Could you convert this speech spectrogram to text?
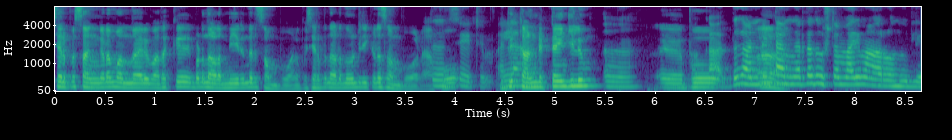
ചിലപ്പോൾ സങ്കടം വന്നാലും അതൊക്കെ ഇവിടെ നടന്നിരുന്ന ഒരു സംഭവമാണ്. അപ്പൊ ചിലപ്പോൾ നടന്നുകൊണ്ടിരിക്കുന്ന സംഭവമാണ്. അപ്പോ ഇത് കണ്ടിട്ടെങ്കിലും ഇപ്പോ അത് കണ്ടിട്ട് അങ്ങനത്തെ ദുഷ്ടന്മാര് മാറൊന്നുമില്ല.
